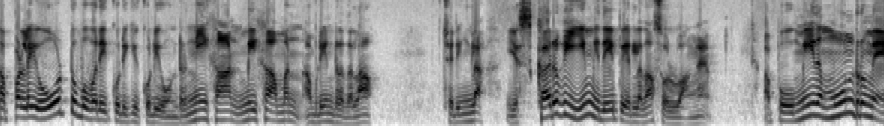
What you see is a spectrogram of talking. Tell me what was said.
கப்பலை ஓட்டுபவரை குறிக்கக்கூடிய ஒன்று. நீகான் மீகாமன் அப்படின்றதெல்லாம். சரிங்களா? எஸ் கருவியும் இதே பேரில் தான் சொல்லுவாங்க அப்போது மீத மூன்றுமே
